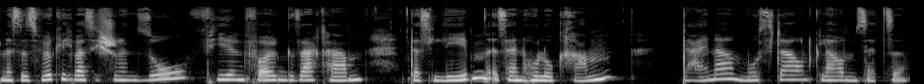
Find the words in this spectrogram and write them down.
Und es ist wirklich, was ich schon in so vielen Folgen gesagt habe, das Leben ist ein Hologramm deiner Muster und Glaubenssätze.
